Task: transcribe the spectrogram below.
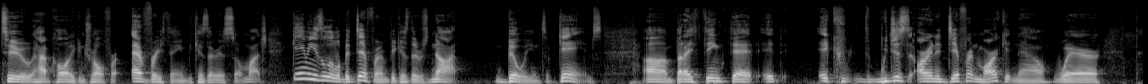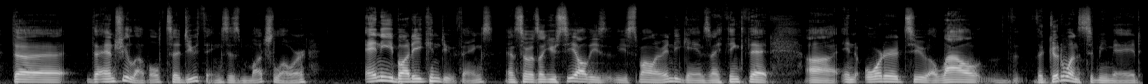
to have quality control for everything because there is so much. Gaming is a little bit different because there's not billions of games, um, but I think that it it we just are in a different market now where the the entry level to do things is much lower. Anybody can do things, and so it's like you see all these these smaller indie games, and I think that uh, in order to allow the, the good ones to be made,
